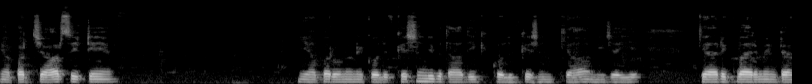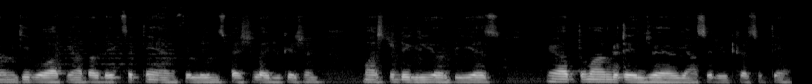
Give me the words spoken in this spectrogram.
यहाँ पर चार सीटें हैं। यहाँ पर उन्होंने क्वालिफ़िकेशन भी बता दी कि क्वालिफ़िकेशन क्या होनी चाहिए, क्या रिक्वायरमेंट है उनकी, वो आप यहाँ पर देख सकते हैं M Phil in special education master degree और बी एस आप तमाम डिटेल जो है यहाँ से रीड कर सकते हैं।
